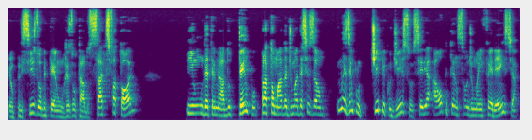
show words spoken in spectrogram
eu preciso obter um resultado satisfatório em um determinado tempo para a tomada de uma decisão. Um exemplo típico disso seria a obtenção de uma inferência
